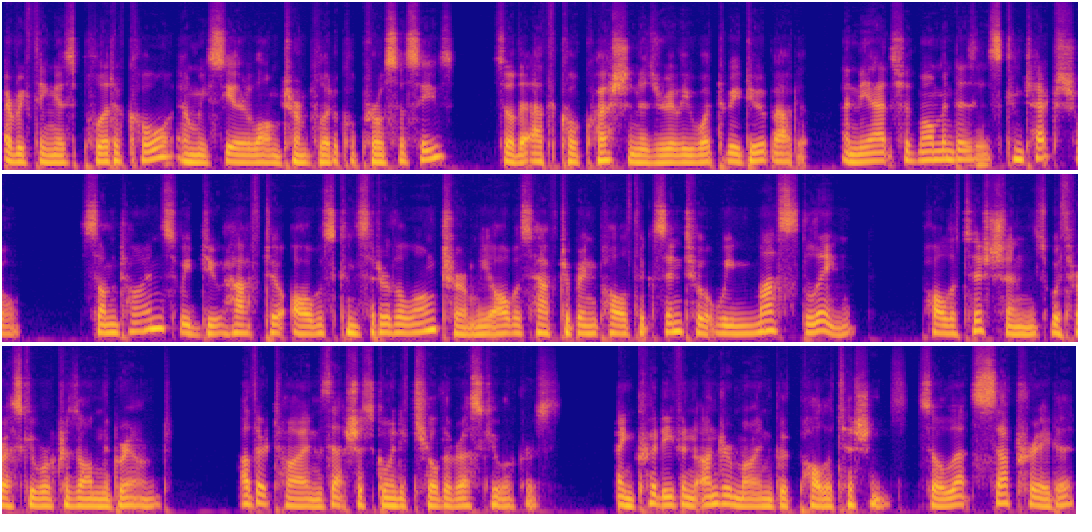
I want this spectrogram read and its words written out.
Everything is political, and we see their long term political processes. So the ethical question is really what do we do about it? And the answer at the moment is it's contextual. Sometimes we do have to always consider the long term. We always have to bring politics into it. We must link politicians with rescue workers on the ground. Other times, that's just going to kill the rescue workers and could even undermine good politicians. So let's separate it,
